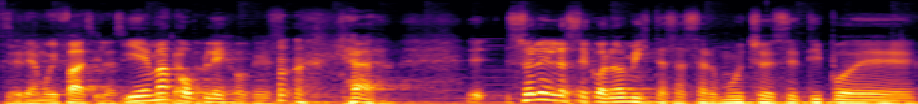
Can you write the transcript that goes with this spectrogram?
Sería muy fácil así. Y es más complejo que eso. claro. Eh, Suelen los economistas hacer mucho ese tipo de.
